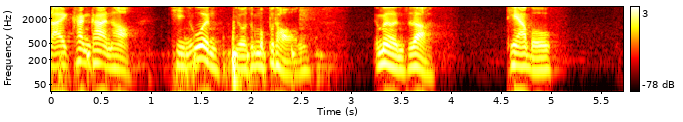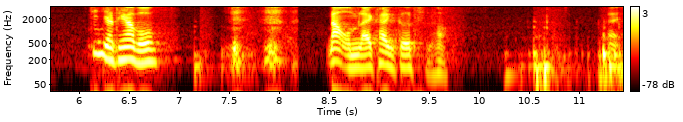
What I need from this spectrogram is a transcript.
来看看哈，请问有什么不同？有没有人知道？听不？真正听不？那我们来看歌词哈。哎，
